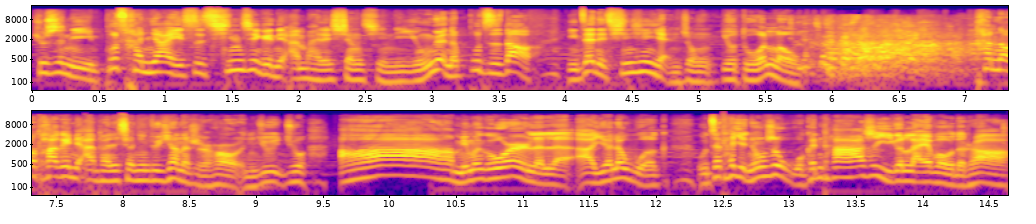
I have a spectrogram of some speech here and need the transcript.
就是你不参加一次亲戚给你安排的相亲，你永远都不知道你在你亲戚眼中有多 low。看到他给你安排的相亲对象的时候，你就就啊，明白个味儿来了啊！原来我我在他眼中是我跟他是一个 level 的，是吧？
